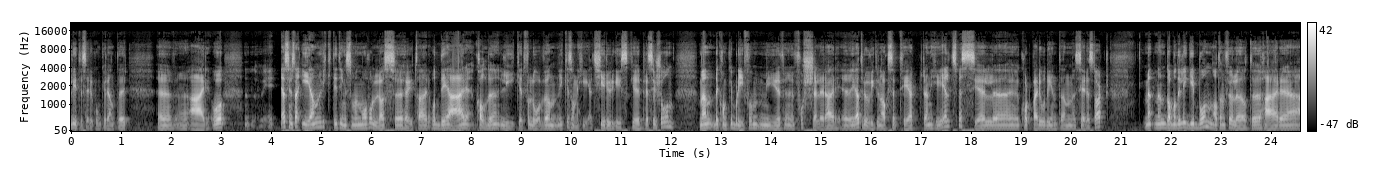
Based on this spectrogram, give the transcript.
eliteseriekonkurrenter eh, er. Og jeg syns det er én viktig ting som må holdes eh, høyt her, og det er, kall det likhet for loven. Ikke sånn helt kirurgisk eh, presisjon, men det kan ikke bli for mye eh, forskjeller her. Eh, Jeg tror vi kunne akseptert en helt spesiell eh, kort periode inntil en seriestart. Men, men da må det ligge i bånn at en føler at eh, her eh,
